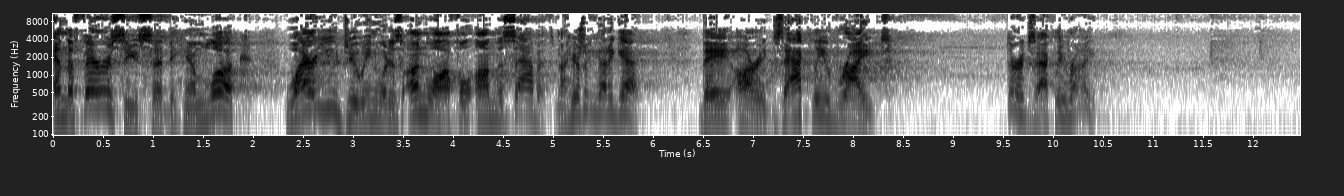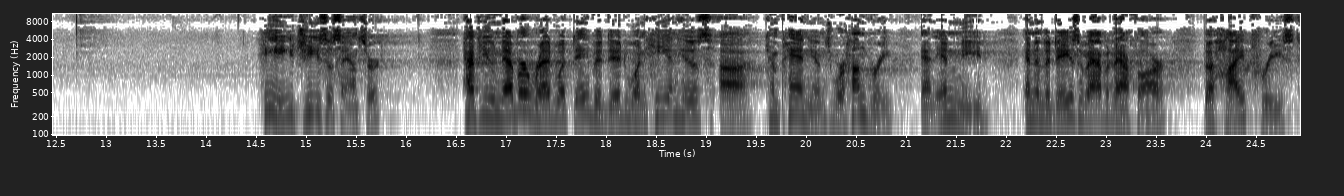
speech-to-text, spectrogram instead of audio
And the Pharisees said to him, look, why are you doing what is unlawful on the Sabbath? Now here's what you gotta get. They are exactly right. They're exactly right. He, Jesus answered, have you never read what David did when he and his uh, companions were hungry and in need And in the days of Abiathar, the high priest,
